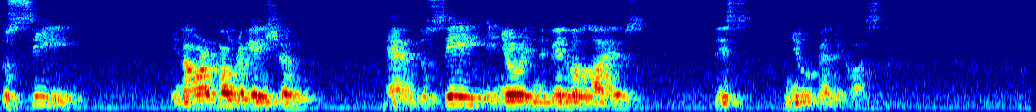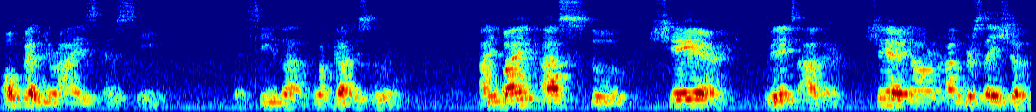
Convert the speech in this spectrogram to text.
to see in our congregation and to see in your individual lives this new Pentecost. Open your eyes and see. See that what God is doing. I invite us to share with each other, share in our conversation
